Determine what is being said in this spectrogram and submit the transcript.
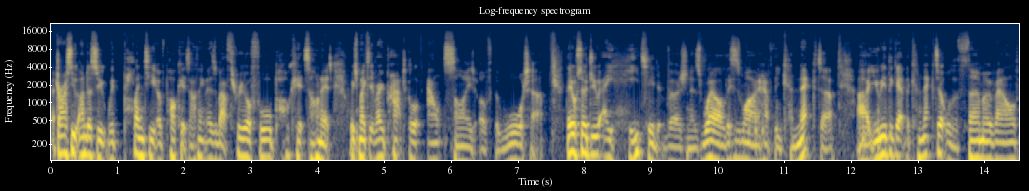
a dry suit undersuit with plenty of pockets. I think there's about three or four pockets on it, which makes it very practical outside of the water. They also do a heated version as well. This is why I have the connector. Uh, you either get the connector or the thermo valve.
